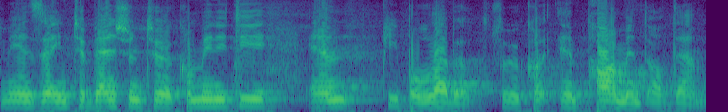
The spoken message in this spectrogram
means intervention to a community and people level through empowerment of them.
